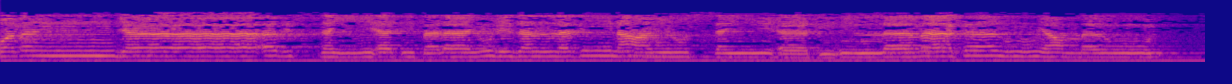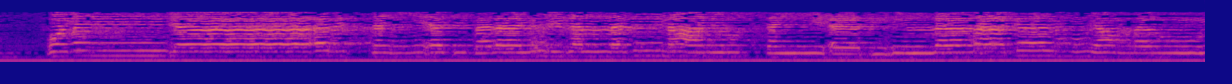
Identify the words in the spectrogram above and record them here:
ومن جاء بالسيئة فلا يجزى الذين عملوا السيئات إلا ما كانوا يعملون ومن جاء بالسيئة فلا يجزى الذين عملوا السيئات إلا ما كانوا يعملون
